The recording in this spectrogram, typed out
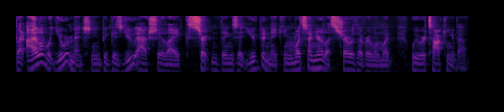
But I love what you were mentioning because you actually like certain things that you've been making. And what's on your list? Share with everyone what we were talking about.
